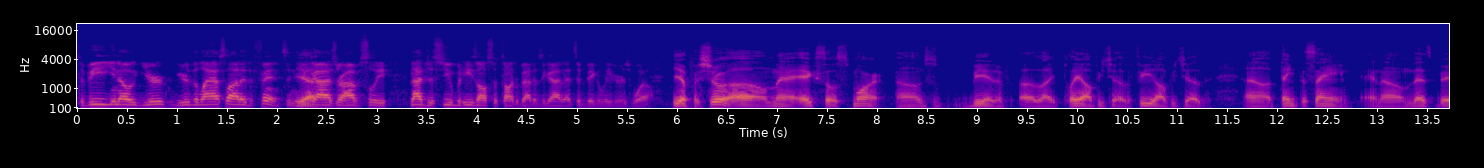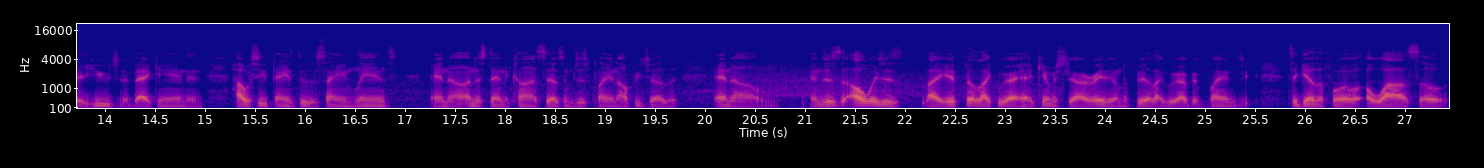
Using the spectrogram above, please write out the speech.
to be, you know, you're you're the last line of defense. And yeah. you guys are obviously not just you, but he's also talked about as a guy that's a big leader as well. Yeah, for sure. Uh, man, X so smart. Um, just being able to uh, like play off each other, feed off each other, uh, think the same. And um, that's very huge in the back end and how we see things through the same lens and uh, understand the concepts and just playing off each other. And um, and just always just like it felt like we already had chemistry already on the field, like we had been playing together for a while. So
